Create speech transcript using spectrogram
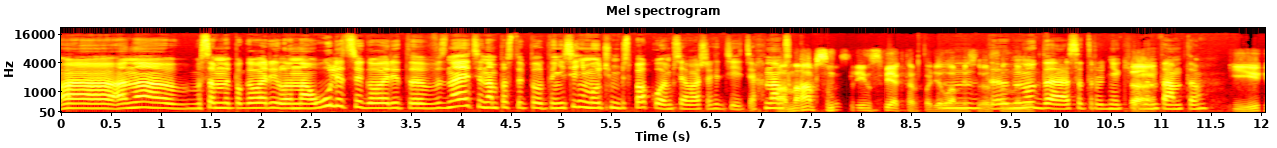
а, она со мной поговорила на улице, говорит, вы знаете, нам поступило донесение, мы очень беспокоимся о ваших детях. Нам... Она в смысле инспектор по делам несовершеннолетних? Ну да, сотрудник да. Югентамта. И?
